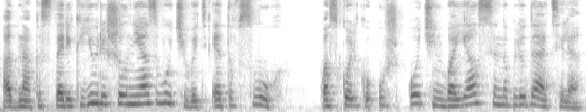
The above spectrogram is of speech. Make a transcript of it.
Однако старик Ю решил не озвучивать это вслух, поскольку уж очень боялся наблюдателя.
